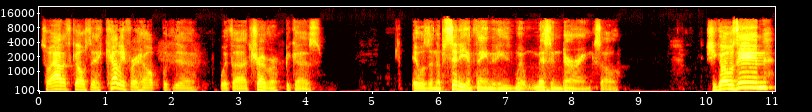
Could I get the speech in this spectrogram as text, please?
so Alex goes to Kelly for help with the with uh Trevor because it was an obsidian thing that he went missing during. So she goes in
